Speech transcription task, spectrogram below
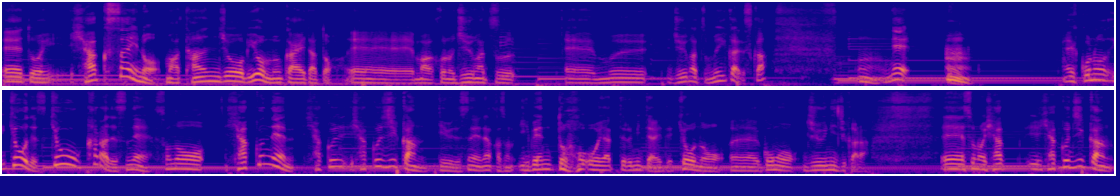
えっ、ー、と、100歳の、まあ、誕生日を迎えたと。えー、まあ、この10月、えー、10月6日ですか？うん。で、えこの今日です。今日からですね、その100年100、100時間っていうですね、なんかそのイベントをやってるみたいで、今日の、えー、午後12時から、えー、その 100, 100時間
